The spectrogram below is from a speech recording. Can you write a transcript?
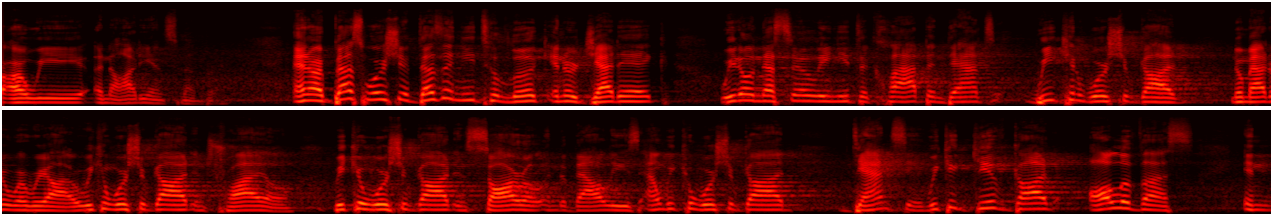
are we an audience member? And our best worship doesn't need to look energetic. We don't necessarily need to clap and dance. We can worship God no matter where we are. We can worship God in trial. We can worship God in sorrow in the valleys. And we can worship God dancing. We could give God all of us in,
